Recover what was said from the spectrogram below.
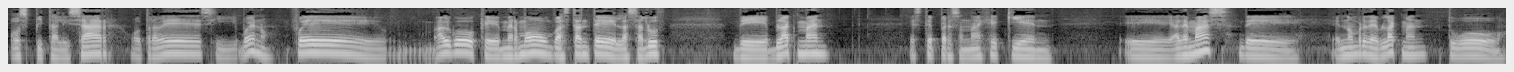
hospitalizar otra vez y bueno, fue algo que mermó bastante la salud de Blackman, este personaje quien eh, además de el nombre de Blackman tuvo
